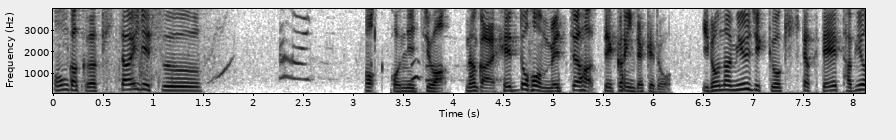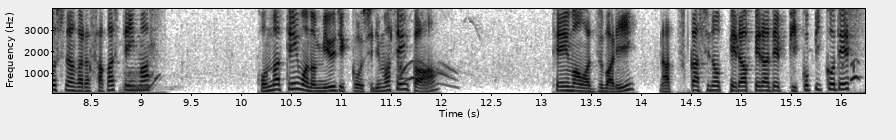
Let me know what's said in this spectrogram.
音楽が聞きたいです。おこんにちは。なんかヘッドホンめっちゃでかいんだけどいろんなミュージックを聴きたくて旅をしながら探しています。こんなテーマのミュージックを知りませんか？テーマはズバリ懐かしのペラペラでピコピコです。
